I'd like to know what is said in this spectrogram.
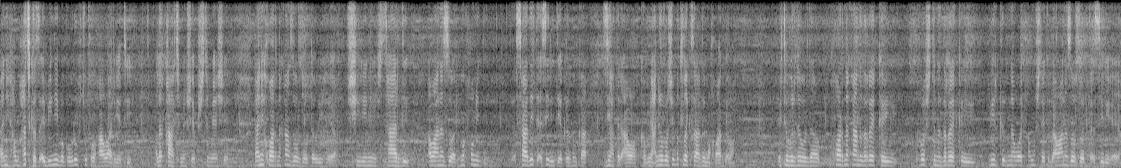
ئەنی هەم هەچ کەس ئەبینی بە گەورە بچووکۆ هاواریەتی ئەڵێ قاچ مێشێ پشت مێشێ ینی خواردنەکان زۆر زۆر دەوری هەیە شیرینی ساردی ئەوانە زۆر من خۆمی سادی ئەسیری تێکردم کە زیاتر ئاوا بکەم یعنی ڕۆژی بتڵێک سادی مە خواردەوە ئەیتە وردە وەردا خواردنەکانت ڕێکەی ڕۆشتنە ڕێکەی بیرکردنەوەت هەموو شتێکت ئەوانە زۆر زۆر تەسیری هەیە.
